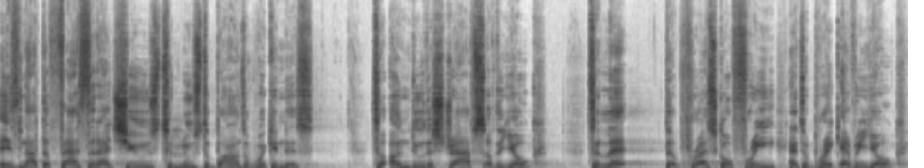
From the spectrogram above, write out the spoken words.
Is not the fast that I choose to loose the bonds of wickedness, to undo the straps of the yoke, to let the oppressed go free, and to break every yoke?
